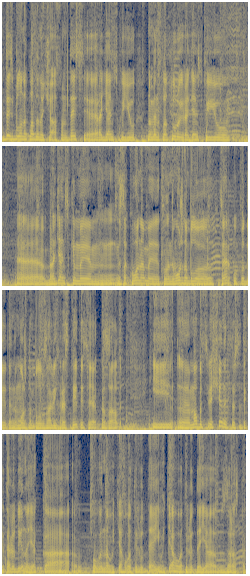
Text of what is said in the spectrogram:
десь було накладено часом, десь е, радянською номенклатурою, радянською. е, Радянськими законами, коли не можна було в церкву ходити, не можна було взагалі хреститися, як казали. І, мабуть, священик це все-таки та людина, яка повинна витягувати людей, витягувати людей, я зараз так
